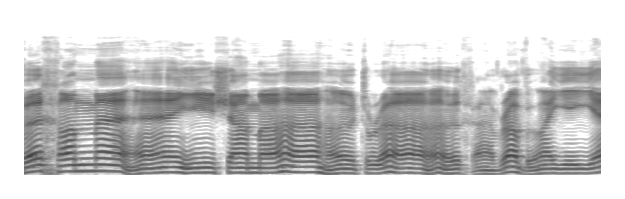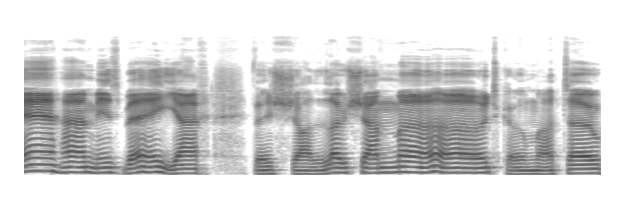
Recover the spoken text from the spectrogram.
וחמש אמות רוחב, רבוע יהיה המזבח. ושלוש אמות קומתו,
